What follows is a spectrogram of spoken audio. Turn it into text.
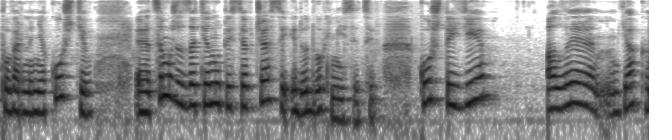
повернення коштів. Е, Це може затягнутися в часі і до двох місяців. Кошти є. Але як е,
